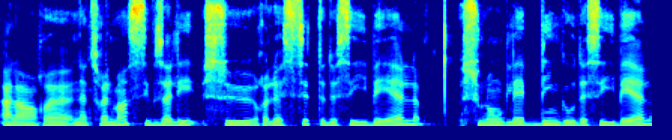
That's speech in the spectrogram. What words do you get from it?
Alors, naturellement, si vous allez sur le site de CIBL, sous l'onglet Bingo de CIBL,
